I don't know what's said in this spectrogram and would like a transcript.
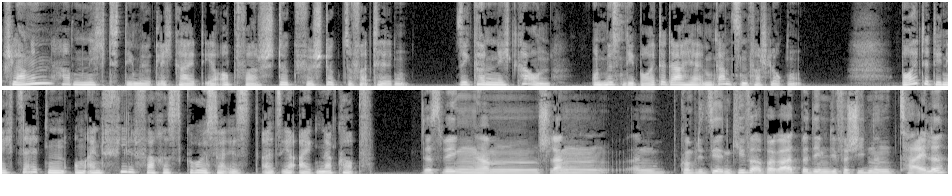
Schlangen haben nicht die Möglichkeit, ihr Opfer Stück für Stück zu vertilgen. Sie können nicht kauen und müssen die Beute daher im Ganzen verschlucken. Beute, die nicht selten um ein Vielfaches größer ist als ihr eigener Kopf. Deswegen haben Schlangen einen komplizierten Kieferapparat, bei dem die verschiedenen Teile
